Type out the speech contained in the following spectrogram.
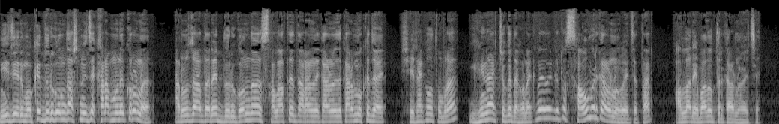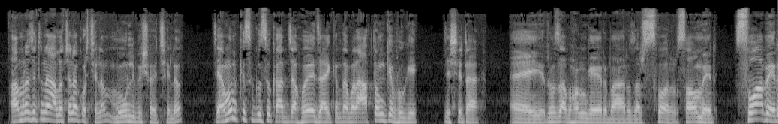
নিজের মুখে দুর্গন্ধ আসলে নিজে খারাপ মনে করো না। আর রোজাদারের দুর্গন্ধ সালাতে দাঁড়ানোর কারণে কারও মুখে যায়, সেটাকেও তোমরা ঘৃণার চোখে দেখো না। এটা সাউমের কারণে হয়েছে তার। আল্লাহর ইবাদতের কারণে হয়েছে। আমরা যেটা নিয়ে আলোচনা করছিলাম, মূল বিষয় ছিল যে এমন কিছু কিছু কাজ যা হয়ে যায়, কিন্তু আমরা আতঙ্কে ভুগি যে সেটা এই রোজা ভঙ্গের বা রোজার সওমের, সোয়াবের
